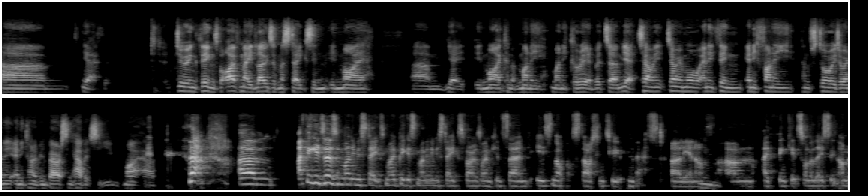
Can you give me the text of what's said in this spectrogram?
um, yeah, doing things, but I've made loads of mistakes in in my um, yeah in my kind of money money career. But um, yeah, tell me tell me more. Anything any funny kind of stories or any any kind of embarrassing habits that you might have? um, I think in terms of money mistakes, my biggest money mistake, as far as I'm concerned, is not starting to invest early enough. Mm. Um, I think it's one of those things. I'm,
